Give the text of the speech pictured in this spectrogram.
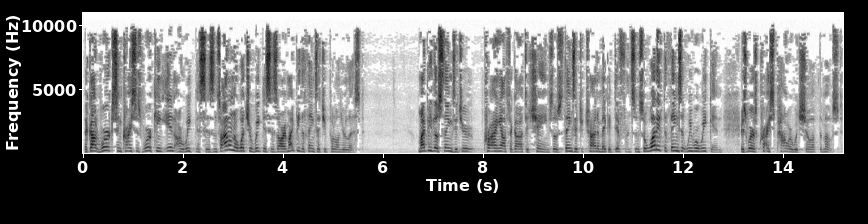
That God works and Christ is working in our weaknesses. And so I don't know what your weaknesses are. It might be the things that you put on your list. Might be those things that you're crying out to God to change, those things that you're trying to make a difference. And so what if the things that we were weak in is where Christ's power would show up the most?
